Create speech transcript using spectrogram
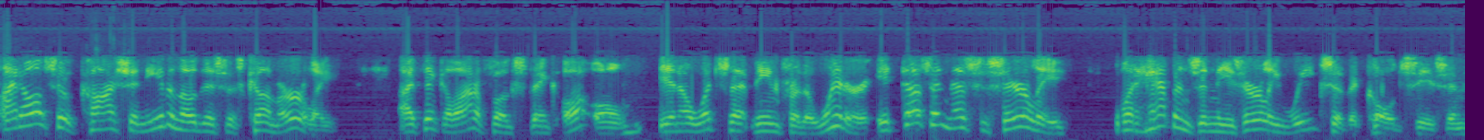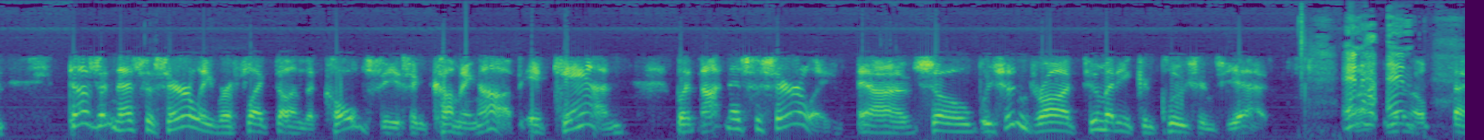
I'd also caution, even though this has come early. I think a lot of folks think, "Uh oh, you know, what's that mean for the winter?" It doesn't necessarily what happens in these early weeks of the cold season doesn't necessarily reflect on the cold season coming up. It can, but not necessarily. Uh, so we shouldn't draw too many conclusions yet. And, uh, and know,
